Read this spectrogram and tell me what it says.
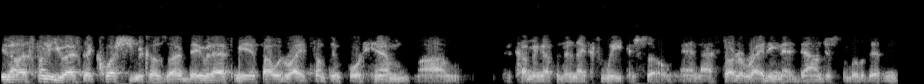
You know, it's funny you asked that question because uh, David asked me if I would write something for him. Um, coming up in the next week or so. And I started writing that down just a little bit. And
